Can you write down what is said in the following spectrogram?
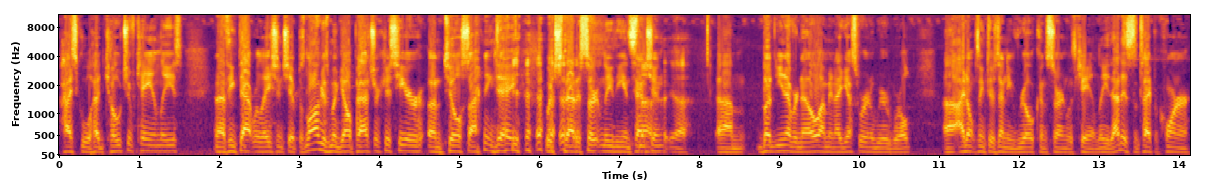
high school head coach of Kayin Lee's. And I think that relationship, as long as Miguel Patrick is here until signing day, which that is certainly the intention. Not- yeah. Um, but you never know. I mean, I guess we're in a weird world. Uh, I don't think there's any real concern with Kayin Lee. That is the type of corner,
